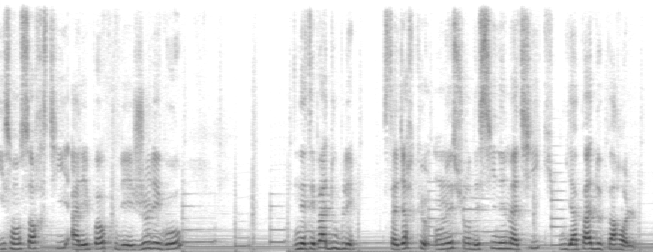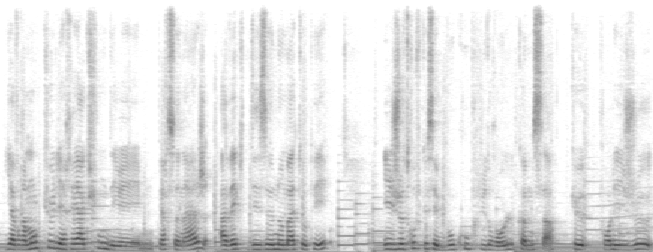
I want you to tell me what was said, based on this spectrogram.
ils sont sortis à l'époque où les jeux Lego n'étaient pas doublés. C'est-à-dire qu'on est sur des cinématiques où il n'y a pas de parole. Il y a vraiment que les réactions des personnages avec des onomatopées. Et je trouve que c'est beaucoup plus drôle comme ça que pour les jeux.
